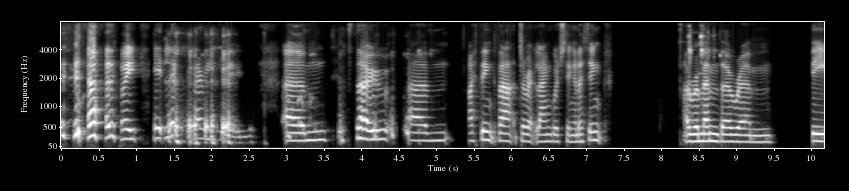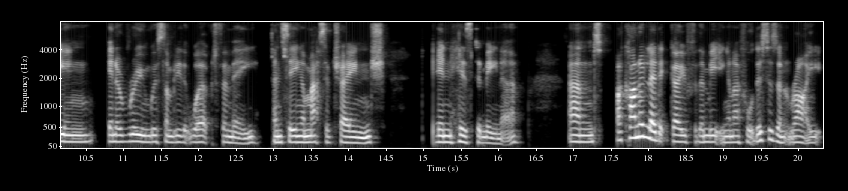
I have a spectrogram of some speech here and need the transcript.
I mean, it looks very you. Um, so um, I think that direct language thing, and I think I remember um, being in a room with somebody that worked for me and seeing a massive change in his demeanor. And I kind of let it go for the meeting, and I thought this isn't right.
